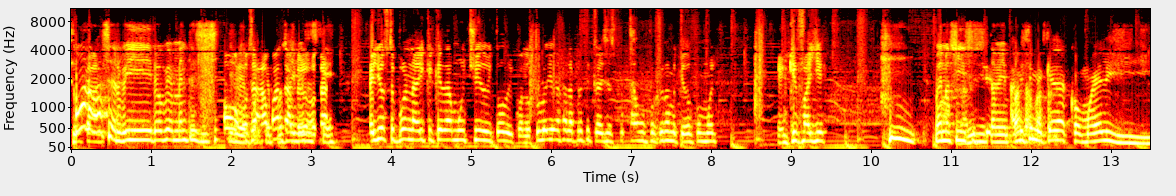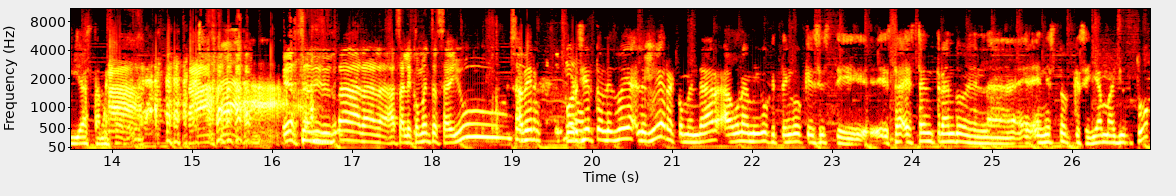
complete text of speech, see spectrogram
¿Cómo no va a servir? Obviamente sí sirve. o sea, pues, aguanta, pero ellos te ponen ahí que queda muy chido y todo, y cuando tú lo llevas a la práctica dices, puta, ¿por qué no me quedó como él? ¿En qué fallé? Bueno, sí, sí, sí, también pasa. A mí sí me queda como él y hasta me ah. hasta, le comentas ahí, uh, A ver, por cierto, les voy a, les voy a recomendar a un amigo que tengo que es este, está, está entrando en la, en esto que se llama YouTube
